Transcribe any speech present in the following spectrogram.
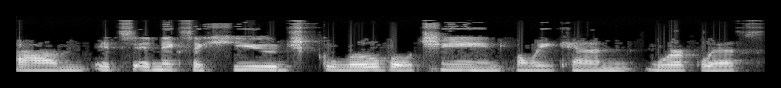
Um, it's it makes a huge global change when we can work with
